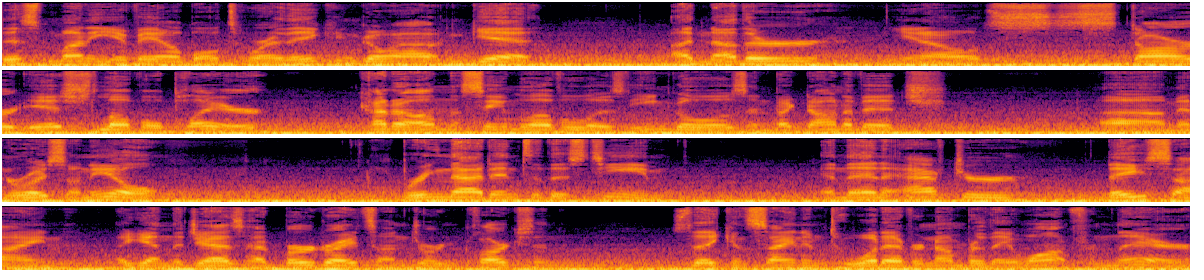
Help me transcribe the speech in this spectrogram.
this money available to where they can go out and get another, you know, star-ish level player, kind of on the same level as Ingles and Bogdanovic um, and Royce O'Neale bring that into this team. And then after they sign, again, the Jazz have bird rights on Jordan Clarkson, so they can sign him to whatever number they want from there.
